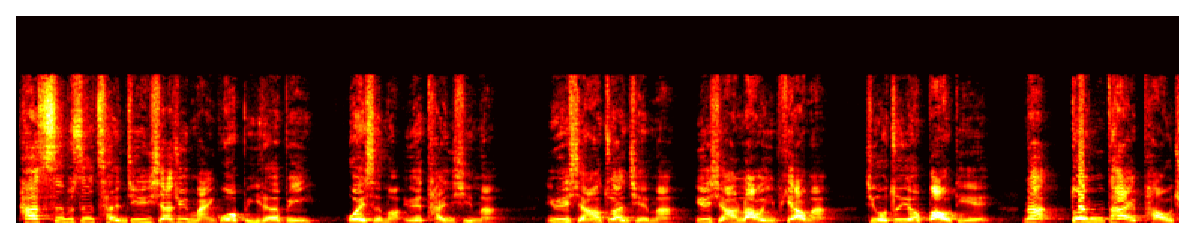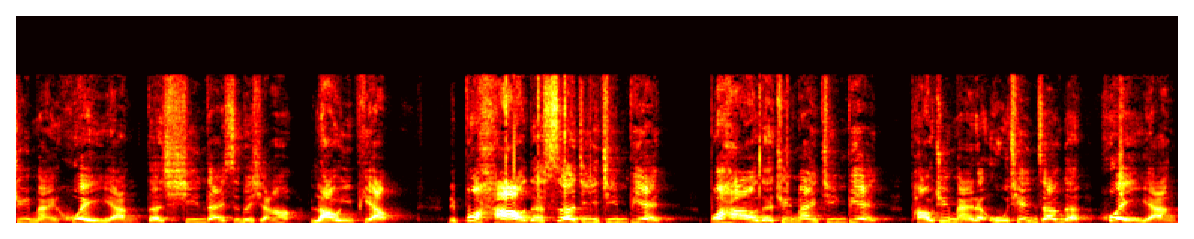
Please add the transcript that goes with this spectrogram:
他是不是曾经下去买过比特币？为什么？因为贪心嘛，因为想要赚钱嘛，因为想要捞一票嘛。结果最后暴跌。那敦泰跑去买惠阳的心态是不是想要捞一票？你不好好的设计晶片，不好好的去卖晶片，跑去买了五千张的惠阳，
